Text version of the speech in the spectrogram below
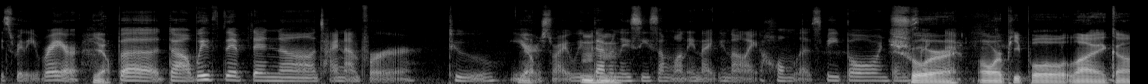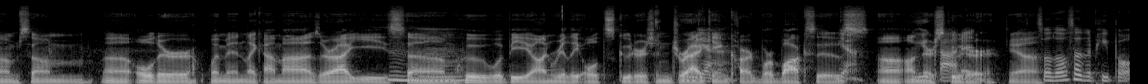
It's really rare. Yeah. But uh, we've lived in uh, Tainan for two years, right? We Mhm. definitely see someone in like you know like homeless people and things Sure. like or people like um, some uh, older women like amas or ayis um, who would be on really old scooters and dragging Mm-hmm. Yeah. cardboard boxes Yeah. uh, on You their scooter. it. Yeah. So those are the people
